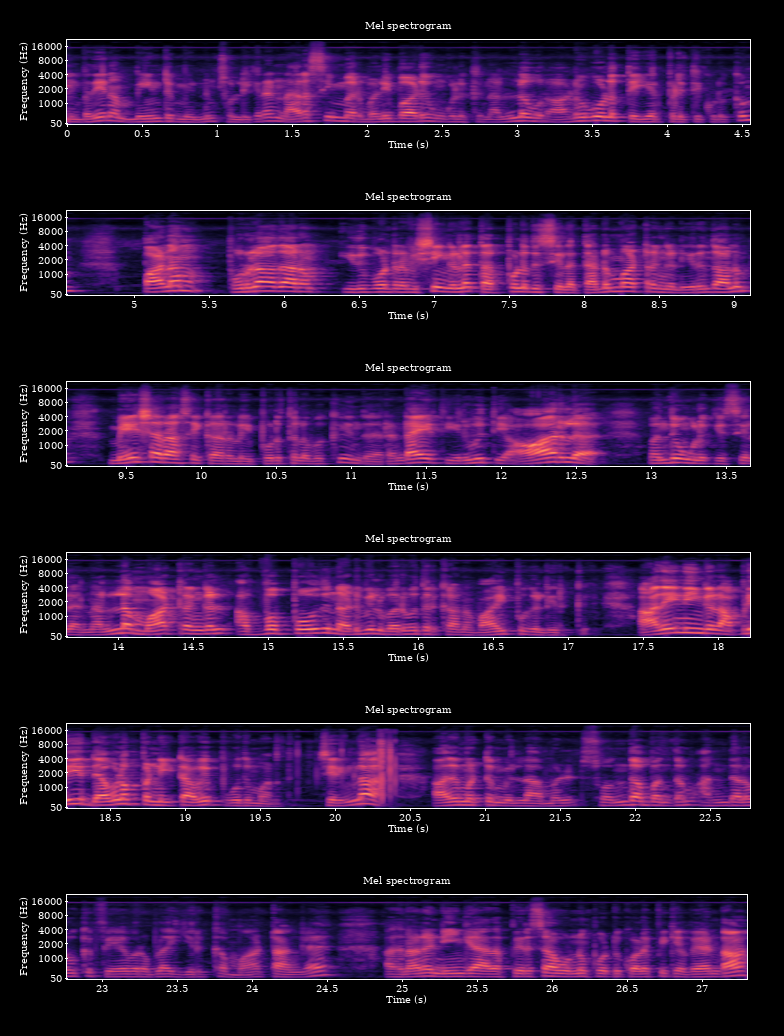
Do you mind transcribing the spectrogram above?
என்பதை நான் மீண்டும் மீண்டும் சொல்லிக்கிறேன் நரசிம்மர் வழிபாடு உங்களுக்கு நல்ல ஒரு அனுகூலத்தை ஏற்படுத்தி கொடுக்கும். பணம் பொருளாதாரம் இது போன்ற விஷயங்களில் தற்பொழுது சில தடுமாற்றங்கள் இருந்தாலும் மேஷராசிக்காரர்களை பொறுத்தளவுக்கு இந்த ரெண்டாயிரத்தி இருபத்தி ஆறில் வந்து உங்களுக்கு சில நல்ல மாற்றங்கள் அவ்வப்போது நடுவில் வருவதற்கான வாய்ப்புகள் இருக்குது அதை நீங்கள் அப்படியே டெவலப் பண்ணிக்கிட்டாவே போதுமானது. சரிங்களா? அது மட்டும் இல்லாமல் சொந்த பந்தம் அந்த அளவுக்கு ஃபேவரபுளாக இருக்க மாட்டாங்க. அதனால் நீங்கள் அதை பெருசாக ஒன்றும் போட்டு குழப்பிக்க வேண்டாம்.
